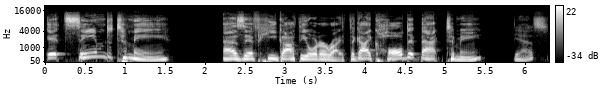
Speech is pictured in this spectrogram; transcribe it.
It seemed to me as if he got the order right. The guy called it back to me. Yes.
